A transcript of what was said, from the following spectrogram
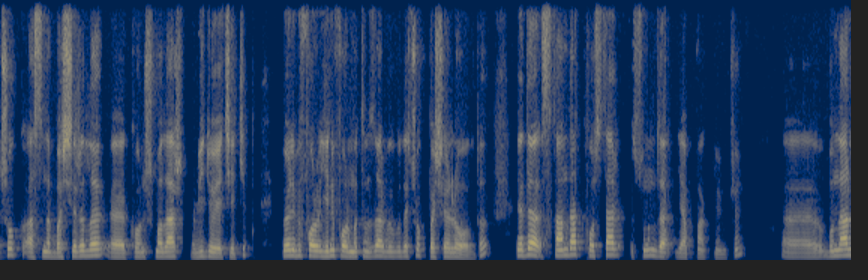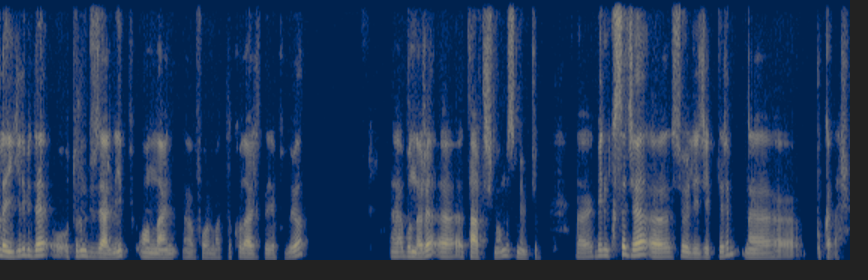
Çok aslında başarılı konuşmalar videoya çekip böyle bir for, yeni formatımız var ve bu da çok başarılı oldu. Ya da standart poster sunum da yapmak mümkün. Bunlarla ilgili bir de oturum düzenleyip online formatta kolaylıkla yapılıyor. Bunları tartışmamız mümkün. Benim kısaca söyleyeceklerim bu kadar.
